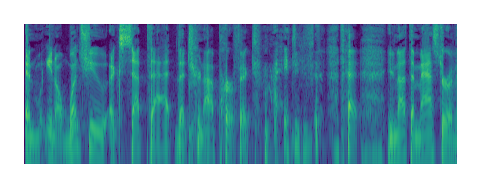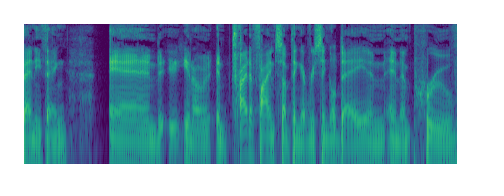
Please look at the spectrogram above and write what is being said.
And you know once you accept that that you're not perfect right? That you're not the master of anything and you know and try to find something every single day and and improve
